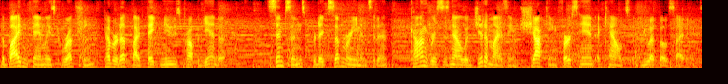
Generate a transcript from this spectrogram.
the Biden family's corruption covered up by fake news propaganda, Simpsons predict submarine incident, Congress is now legitimizing shocking first-hand accounts of UFO sightings,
